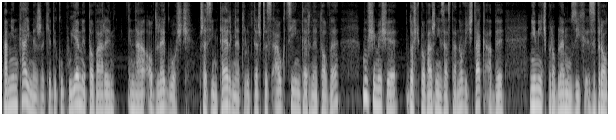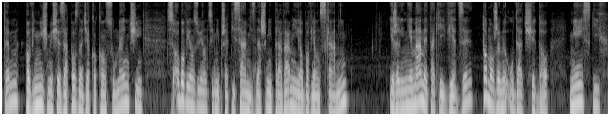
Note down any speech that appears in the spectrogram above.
Pamiętajmy, że kiedy kupujemy towary na odległość przez internet lub też przez aukcje internetowe, musimy się dość poważnie zastanowić, tak aby nie mieć problemu z ich zwrotem. Powinniśmy się zapoznać jako konsumenci z obowiązującymi przepisami, z naszymi prawami i obowiązkami. Jeżeli nie mamy takiej wiedzy, to możemy udać się do miejskich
